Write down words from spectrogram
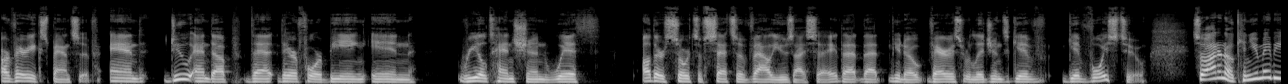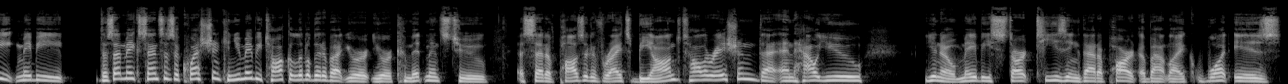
are very expansive and do end up that therefore being in real tension with other sorts of sets of values i say that that you know various religions give give voice to. So i don't know. Can you maybe maybe does that make sense as a question? Can you maybe talk a little bit about your your commitments to a set of positive rights beyond toleration that and how you you know maybe start teasing that apart about like what is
